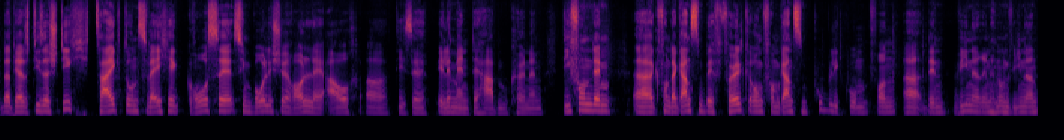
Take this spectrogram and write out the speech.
der, dieser Stich zeigt uns, welche große symbolische Rolle auch äh, diese Elemente haben können, die von, dem, äh, von der ganzen Bevölkerung, vom ganzen Publikum, von äh, den Wienerinnen und Wienern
